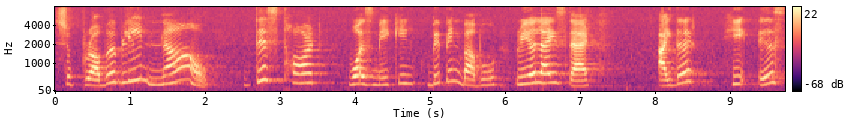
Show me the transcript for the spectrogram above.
So, probably now this thought was making Bipin Babu realize that either he is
